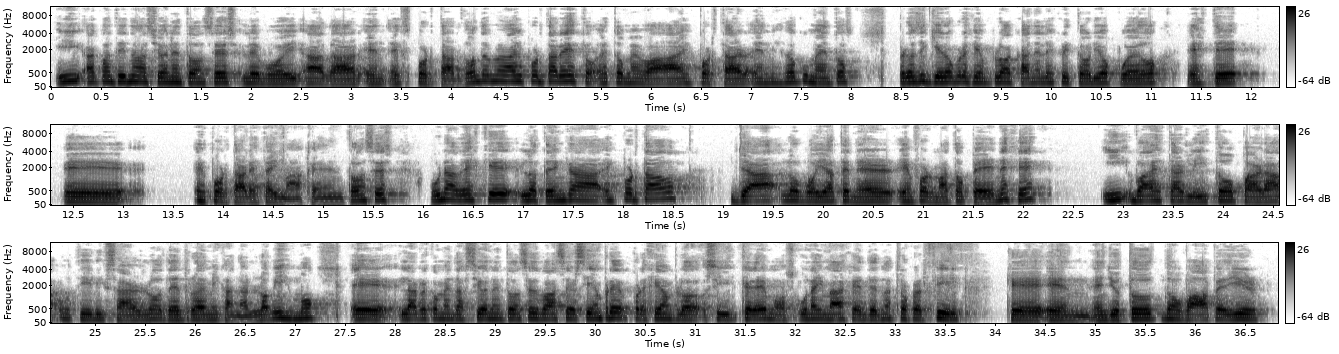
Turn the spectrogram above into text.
y a continuación entonces le voy a dar en exportar. ¿Dónde me va a exportar esto? Esto me va a exportar en mis documentos. Pero si quiero, por ejemplo, acá en el escritorio puedo este, eh, exportar esta imagen. Entonces, una vez que lo tenga exportado, ya lo voy a tener en formato PNG y va a estar listo para utilizarlo dentro de mi canal. Lo mismo, eh, la recomendación entonces va a ser siempre, por ejemplo, si queremos una imagen de nuestro perfil que en, en YouTube nos va a pedir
